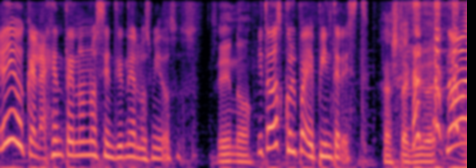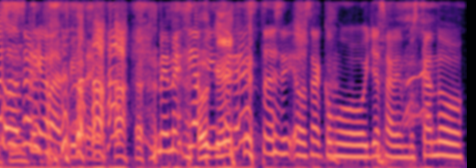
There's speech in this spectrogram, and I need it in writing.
Yo digo que la gente no nos entiende a los miedosos. Sí, no. Y todo es culpa de Pinterest. Hashtag viva- No, es en serio. Culpa de Pinterest. Me metí a. Pinterest, así, o sea, como ya saben, buscando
